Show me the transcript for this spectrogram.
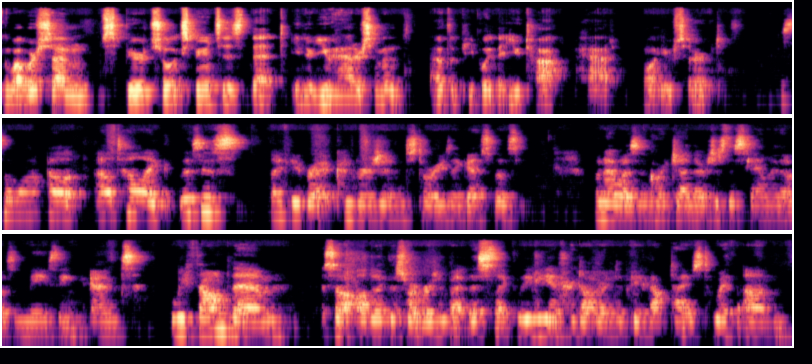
what were some spiritual experiences that either you had or some of, the people that you taught had while you served? There's a lot. I'll I'll tell like this is my favorite conversion stories. I guess was when I was in Korcha and there was just this family that was amazing, and we found them. So I'll do like the short version, but this like lady and her daughter ended up getting baptized with um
